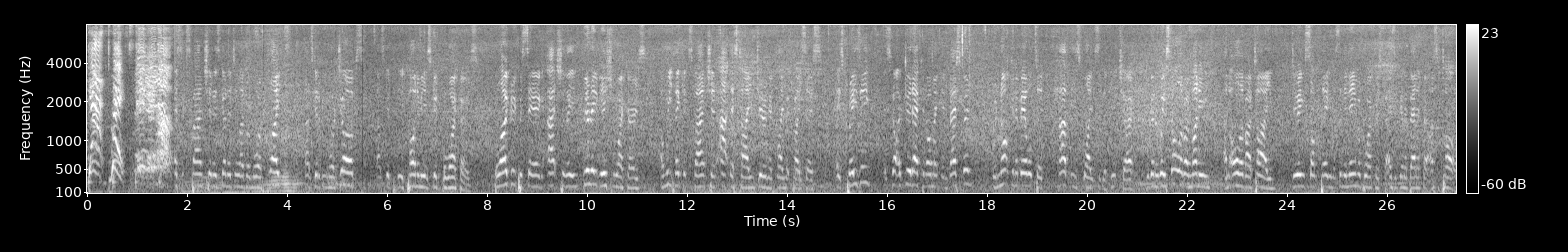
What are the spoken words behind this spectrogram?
Gatwick's! This expansion is going to deliver more flights, that's going to be more jobs, that's good for the economy, it's good for workers. Well, our group is saying actually we're aviation workers and we think expansion at this time during a climate crisis is crazy. It's not a good economic investment. We're not going to be able to have these flights in the future. We're going to waste all of our money and all of our time doing something that's in the name of workers but isn't going to benefit us at all.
